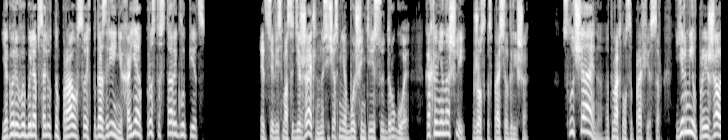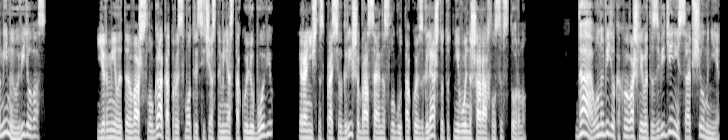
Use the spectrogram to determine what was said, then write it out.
«Я говорю, вы были абсолютно правы в своих подозрениях, а я просто старый глупец». «Это все весьма содержательно, но сейчас меня больше интересует другое. Как вы меня нашли?» — жестко спросил Гриша. «Случайно», — отмахнулся профессор. «Ермил проезжал мимо и увидел вас». «Ермил, это ваш слуга, который смотрит сейчас на меня с такой любовью?» — иронично спросил Гриша, бросая на слугу такой взгляд, что тот невольно шарахнулся в сторону. «Да, он увидел, как вы вошли в это заведение и сообщил мне,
